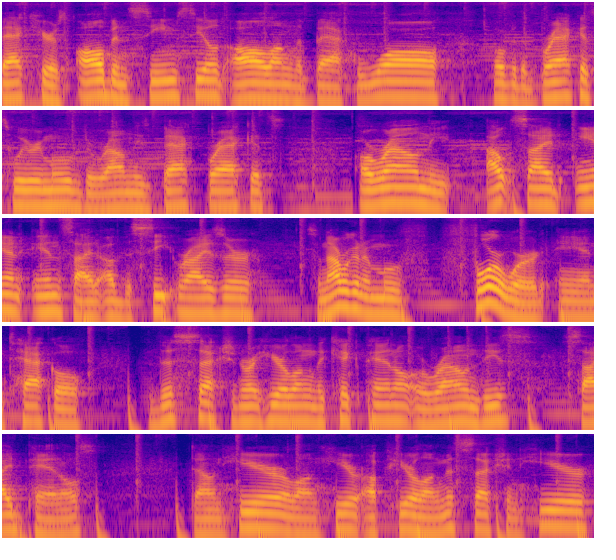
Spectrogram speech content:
back here has all been seam sealed all along the back wall, over the brackets we removed, around these back brackets, around the outside and inside of the seat riser. So now we're gonna move forward and tackle this section right here along the kick panel, around these side panels, down here, along here, up here, along this section here.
